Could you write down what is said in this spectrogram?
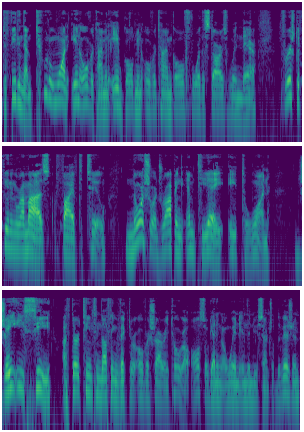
defeating them 2 to 1 in overtime, an Abe Goldman overtime goal for the Stars win there. Frisch defeating Ramaz 5 to 2. North Shore dropping MTA 8 to 1. JEC a 13 to nothing victor over Shaare Torah, also getting a win in the new Central Division.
